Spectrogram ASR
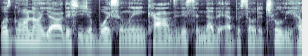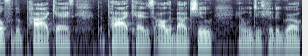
What's going on, y'all? This is your boy Salim Collins, and this is another episode of Truly Helpful, the podcast. The podcast is all about you, and we just here to grow.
